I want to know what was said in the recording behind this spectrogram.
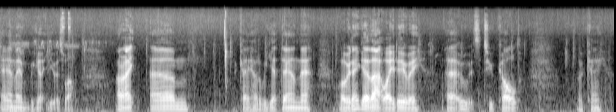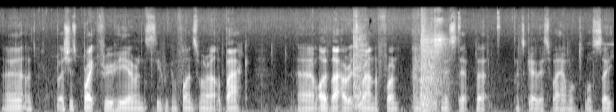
And then we got you as well. Alright. Um, okay, how do we get down there? Well, we don't go that way, do we? Uh, ooh, it's too cold. Okay. Uh, let's, let's just break through here and see if we can find somewhere out the back. Um, either that or it's around the front and I've just missed it, but let's go this way and we'll, we'll see.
